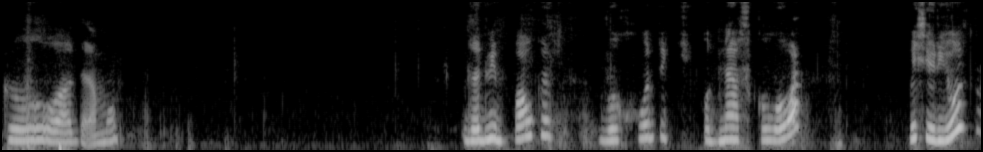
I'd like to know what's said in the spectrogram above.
Кладемо. За дві палки виходить одне скло. Ви серйозно?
